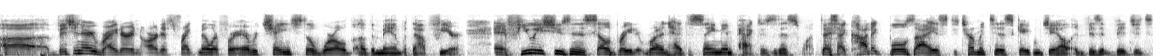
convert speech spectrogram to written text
Uh, visionary writer and artist Frank Miller forever changed the world of the man without fear. And few issues in his celebrated run had the same impact as this one. The psychotic bullseye is determined to escape from jail and visit vengeance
